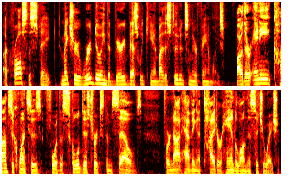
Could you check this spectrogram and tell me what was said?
across the state to make sure we're doing the very best we can by the students and their families. Are there any consequences for the school districts themselves for not having a tighter handle on this situation?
